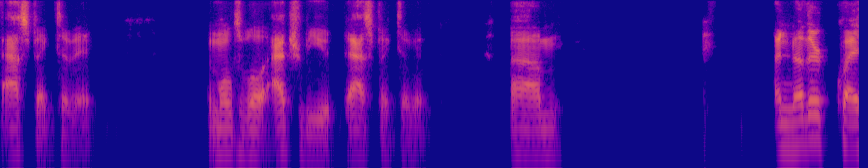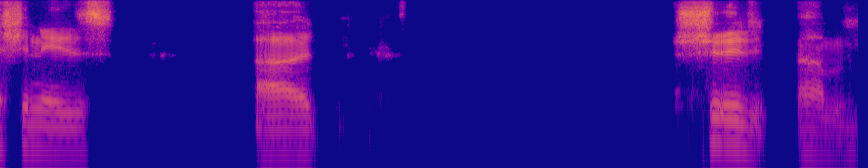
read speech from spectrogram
aspect of it. The multiple attribute aspect of it. Um, another question is, uh, should, um,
